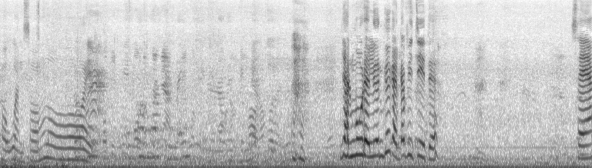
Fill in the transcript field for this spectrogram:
พ่ออ้วน200ยันหมูได้เลื่อนขึ้นกันกับพี่จีดเด้ แสง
